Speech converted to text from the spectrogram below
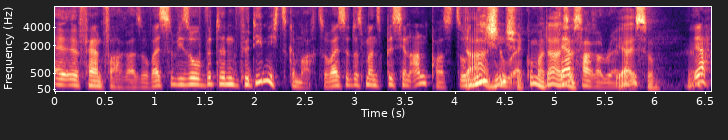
äh, Fernfahrer, so, weißt du, wieso wird denn für die nichts gemacht? So, weißt du, dass man es ein bisschen anpasst. So Da, Nischen Nische, guck mal, da ist es. Ja, ist so. Ja.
